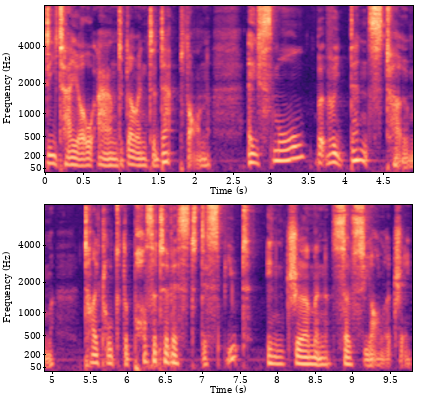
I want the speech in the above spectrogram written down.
detail and go into depth on, a small but very dense tome titled The Positivist Dispute in German sociology.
